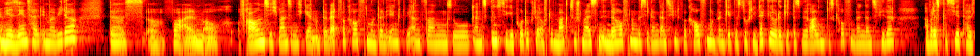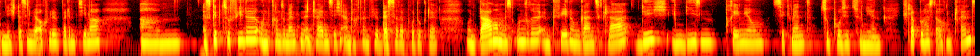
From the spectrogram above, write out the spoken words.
wir sehen es halt immer wieder, dass äh, vor allem auch Frauen sich wahnsinnig gern unter Wert verkaufen und dann irgendwie anfangen, so ganz günstige Produkte auf den Markt zu schmeißen, in der Hoffnung, dass sie dann ganz viel verkaufen und dann geht das durch die Decke oder geht das viral und das kaufen dann ganz viele. Aber das passiert halt nicht. Da sind wir auch wieder bei dem Thema. Ähm, es gibt zu viele und Konsumenten entscheiden sich einfach dann für bessere Produkte. Und darum ist unsere Empfehlung ganz klar, dich in diesem Premium-Segment zu positionieren. Ich glaube, du hast auch einen Trend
